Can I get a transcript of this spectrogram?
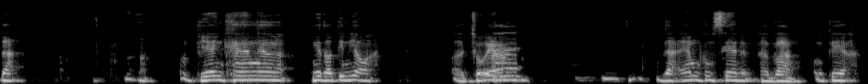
Dạ. Vâng phía anh Khang ờ, nghe rõ tín hiệu ạ. Ở chỗ em à. dạ em không xe được. À vâng ok ạ.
